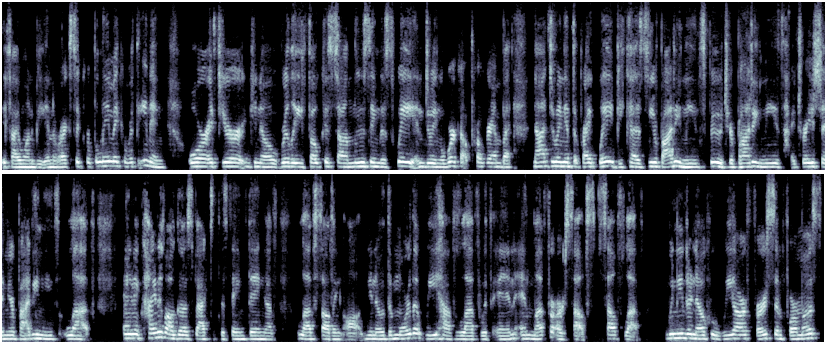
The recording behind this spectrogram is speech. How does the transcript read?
if I want to be anorexic or bulimic with eating, or if you're, you know, really focused on losing this weight and doing a workout program, but not doing it the right way because your body needs food, your body needs hydration, your body needs love. And it kind of all goes back to the same thing of love solving all. You know, the more that we have love within and love for ourselves, self love we need to know who we are first and foremost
